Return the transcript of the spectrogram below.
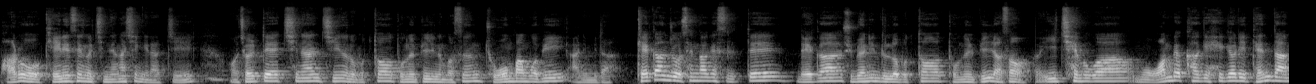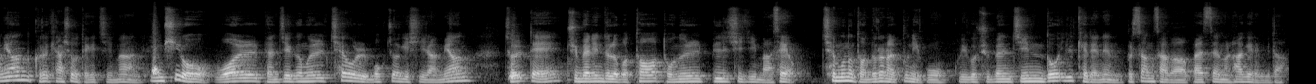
바로 개인회생을 진행하시는 게 낫지 어, 절대 친한 지인으로부터 돈을 빌리는 것은 좋은 방법이 아닙니다. 객관적으로 생각했을 때 내가 주변인들로부터 돈을 빌려서 이 채무가 뭐 완벽하게 해결이 된다면 그렇게 하셔도 되겠지만 임시로 월 변제금을 채울 목적이시라면 절대 주변인들로부터 돈을 빌리시지 마세요. 채무는 더 늘어날 뿐이고 그리고 주변 지인도 잃게 되는 불상사가 발생을 하게 됩니다.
